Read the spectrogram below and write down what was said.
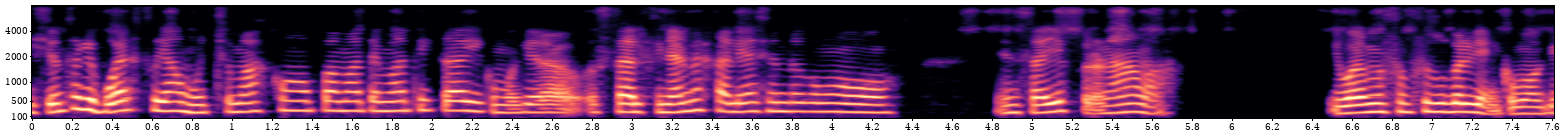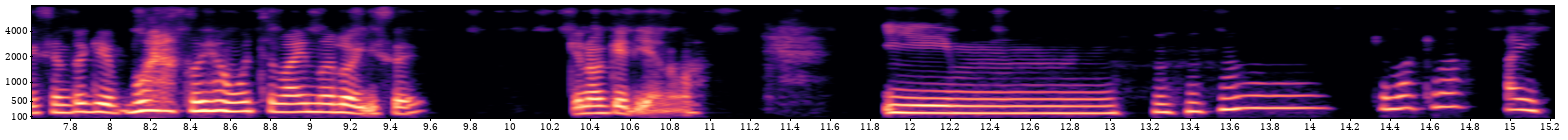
y siento que puedo haber estudiado mucho más como para matemáticas y como que era, o sea, al final me jalé haciendo como ensayos, pero nada más. Igual me fue súper bien, como que siento que puedo haber estudiado mucho más y no lo hice, que no quería nomás. Y, mm, ¿qué más, qué más? Ahí.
